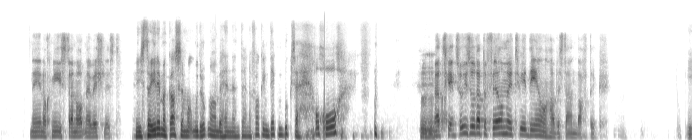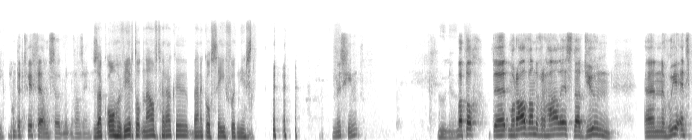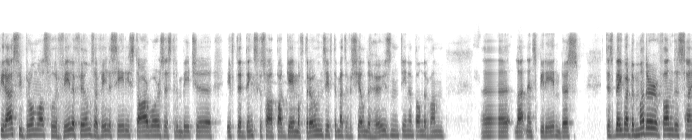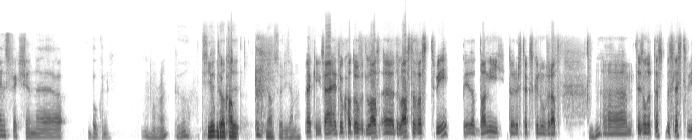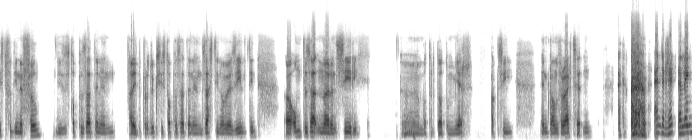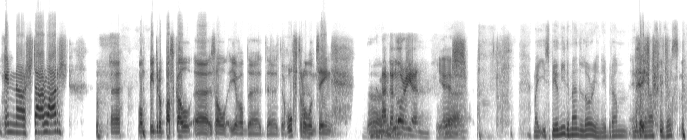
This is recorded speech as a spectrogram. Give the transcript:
Nee, nog niet. Het staat nog op mijn wishlist. Hij staat hier in mijn kast, maar ik moet er ook nog aan beginnen. Het is een fucking dikke boek, zeg. Hoho. Mhm. Maar het schijnt sowieso dat de film uit twee delen gaat bestaan, dacht ik. Oké. Want er twee films zouden moeten van zijn. Dus dat ik ongeveer tot de helft geraken, ben ik al safe voor het eerst. Misschien. Maar toch, de moraal van het verhaal is dat Dune een goede inspiratiebron was voor vele films en vele series. Star Wars is er een beetje, heeft er dingetjes van gepakt. Game of Thrones heeft er met de verschillende huizen het een en het ander van eh, laten inspireren. Dus het is blijkbaar de mother van de science fiction eh, boeken. Alright, cool. Ik zie ook Het ook dat de... Ja, sorry, zeg maar. Ja, ik zeggen, het ook had over The Last, eh, The Last of Us 2. Ik weet dat Danny daar een stukje over had. Mhm. Ehm, het is ondertussen beslist geweest voor die film die ze stopgezet in allee, de productie stopgezet en in 16 of in 17 eh, om te zetten naar een serie. Eh, Wat er dat meer actie in kan verwerkt zitten. en er zit een link in naar Star Wars. Eh, want Pedro Pascal eh, zal een van de, de, de hoofdrollen zijn. Ah, Mandalorian. Yes. Maar je speelt niet de Mandalorian, hè, Bram? In Nee, The ik Last speel of Us.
